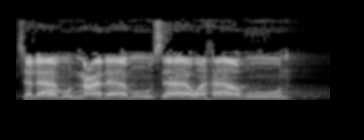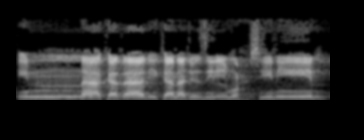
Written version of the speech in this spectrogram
سلام على موسى وهارون إنا كذلك نجزي المحسنين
